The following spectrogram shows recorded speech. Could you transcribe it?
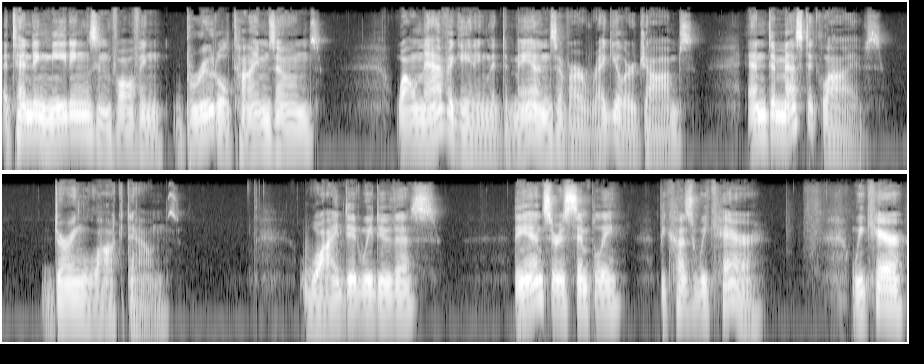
attending meetings involving brutal time zones, while navigating the demands of our regular jobs and domestic lives during lockdowns. Why did we do this? The answer is simply because we care. We care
